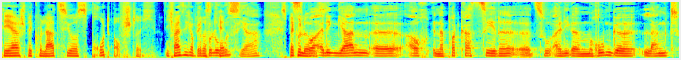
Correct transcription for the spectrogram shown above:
der Spekulatius Brotaufstrich. Ich weiß nicht, ob du das kennst. ja. Speculoos. Ist vor einigen Jahren äh, auch in der Podcast-Szene äh, zu einigem Ruhm gelangt,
